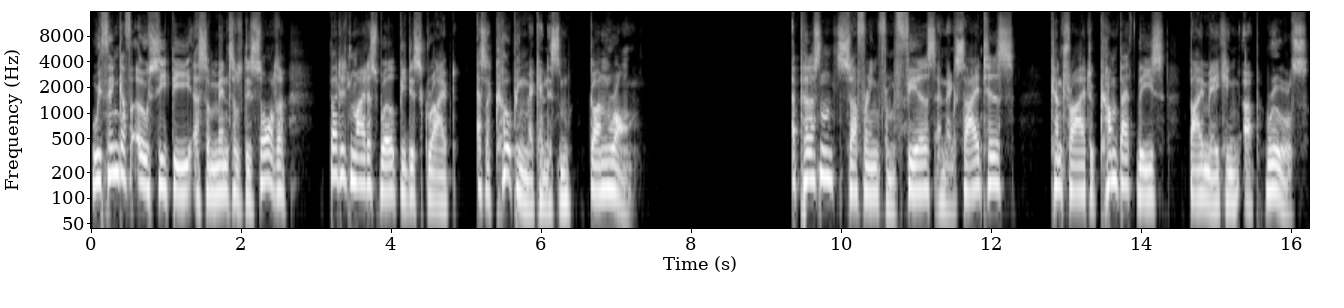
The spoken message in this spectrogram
We think of OCD as a mental disorder, but it might as well be described as a coping mechanism gone wrong. A person suffering from fears and anxieties can try to combat these by making up rules.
